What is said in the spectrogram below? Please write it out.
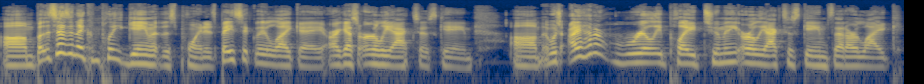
Um, but this isn't a complete game at this point. It's basically like a, or I guess, early access game, um, which I haven't really played too many early access games that are like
